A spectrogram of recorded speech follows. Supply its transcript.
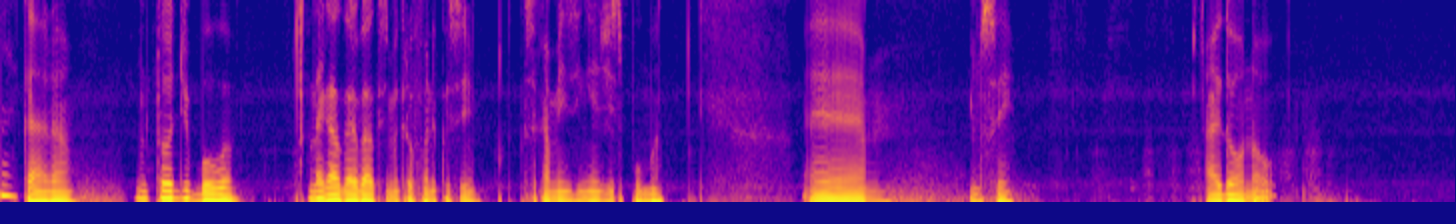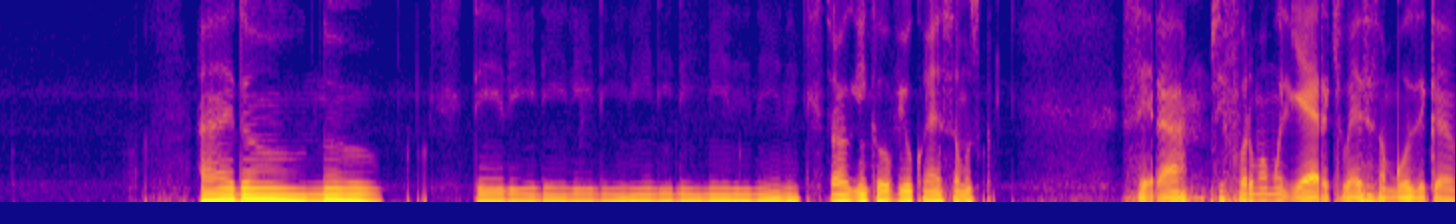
É, cara, Não tô de boa. Legal gravar com esse microfone, com, esse, com essa camisinha de espuma. É. Não sei. I don't know. I don't know. Será alguém que ouviu conhece essa música? Será? Se for uma mulher que conhece essa música,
